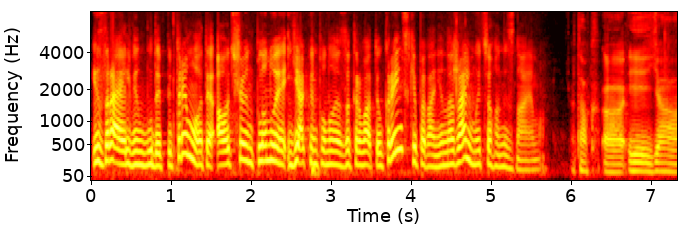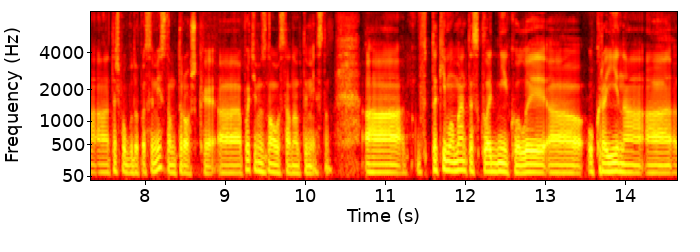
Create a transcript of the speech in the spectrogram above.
Ізраїль він буде підтримувати. А от що він планує, як він планує закривати українське питання, на жаль, ми цього не знаємо. Так, е, і я е, теж побуду песимістом трошки, е, потім знову стану оптимістом. В такі моменти складні, коли Україна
